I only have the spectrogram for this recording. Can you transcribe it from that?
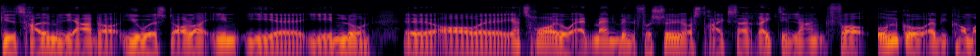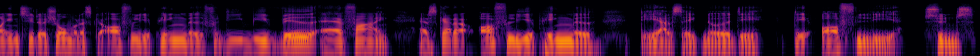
givet 30 milliarder US dollar ind i, øh, i indlån. Øh, og øh, jeg tror jo, at man vil forsøge at strække sig rigtig langt for at undgå, at vi kommer i en situation, hvor der skal offentlige penge med, fordi vi ved af erfaring, at skal der offentlige penge med, det er altså ikke noget af det, det offentlige synes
